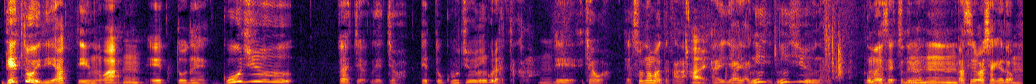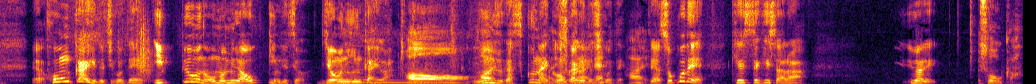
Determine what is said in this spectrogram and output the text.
出といでやっていうのは、うん、えっとね50あ違う違うえっと50人ぐらいやったかな、うん、えー、ちゃうわ。そんなもんやったかな、はい、いやいや20なんごめんなさい。ちょっと忘れましたけど、うんうん、本会議と違って一票の重みが大きいんですよ。常任委員会は、人数が少ない、はい、本会議と違って、はい、そこで欠席したらいわゆるそうか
